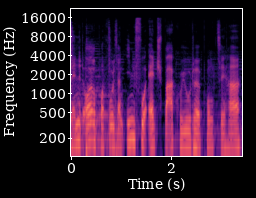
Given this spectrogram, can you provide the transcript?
Sendet eure Portfolios an info.sparkoyote.ch.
